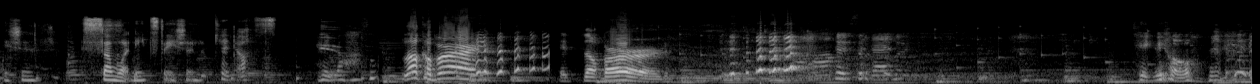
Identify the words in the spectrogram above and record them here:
Station. Somewhat neat station. Chaos. Chaos. Look, a bird! it's the bird. Take me home.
